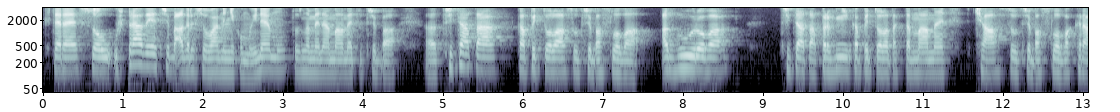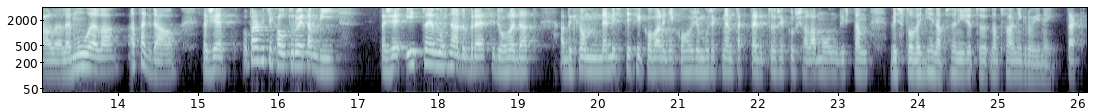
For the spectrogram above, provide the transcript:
které jsou už právě třeba adresovány někomu jinému. To znamená, máme tu třeba 30. Eh, kapitola, jsou třeba slova Agúrova, 31. kapitola, tak tam máme část jsou třeba slova krále Lemuela a tak dál. Takže opravdu těch autorů je tam víc. Takže i to je možná dobré si dohledat, abychom nemystifikovali někoho, že mu řekneme, tak tady to řekl Šalamoun, když tam vysloveně je napsaný, že to napsal někdo jiný. Tak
